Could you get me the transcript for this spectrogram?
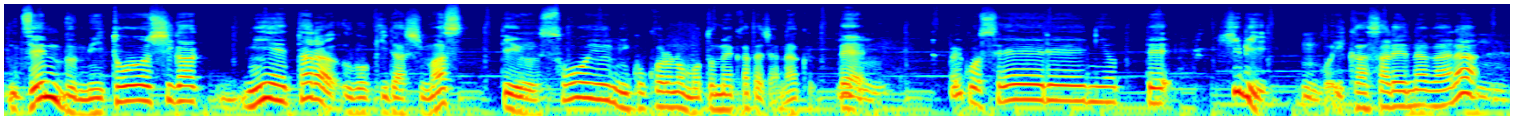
全部見通しが見えたら動き出しますっていう、そういう御心の求め方じゃなくって、うん。やっぱりこう精霊によって日々こう生かされながらうん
